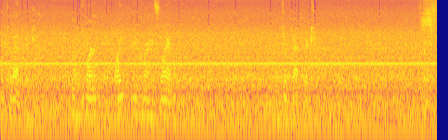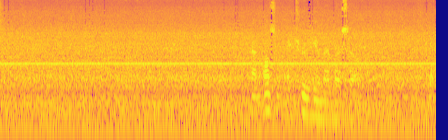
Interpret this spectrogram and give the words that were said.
Look for that picture. I was a white and gray flannel. I took that picture. I'm also a TruYou member, so yeah.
